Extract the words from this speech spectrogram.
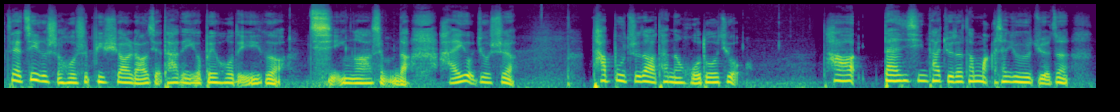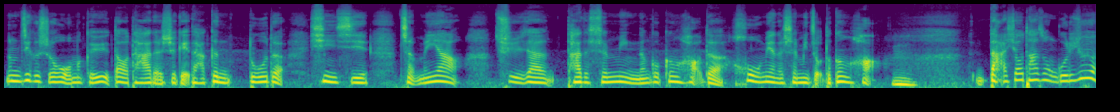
在这个时候是必须要了解他的一个背后的一个起因啊什么的，还有就是他不知道他能活多久，他。担心，他觉得他马上就是绝症，那么这个时候我们给予到他的是给他更多的信息，怎么样去让他的生命能够更好的后面的生命走得更好，嗯，打消他这种顾虑。就是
